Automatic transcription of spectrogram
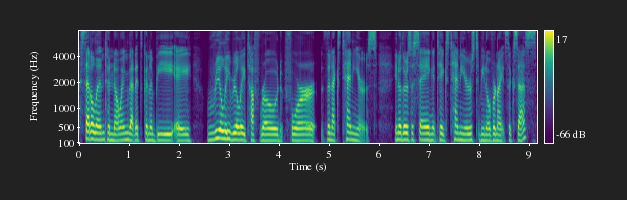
settle into knowing that it's going to be a really really tough road for the next 10 years. You know, there's a saying it takes 10 years to be an overnight success,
